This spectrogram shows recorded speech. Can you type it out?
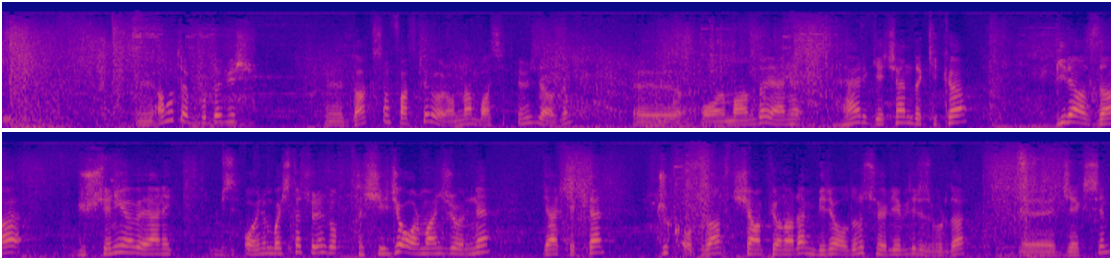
Ee, ama tabi burada bir e, Daxon faktörü var ondan bahsetmemiz lazım. Ee, ormanda yani her geçen dakika biraz daha güçleniyor ve yani biz oyunun başında söylediğimiz o taşıyıcı ormancı rolüne gerçekten cuk oturan şampiyonlardan biri olduğunu söyleyebiliriz burada e, Jackson.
